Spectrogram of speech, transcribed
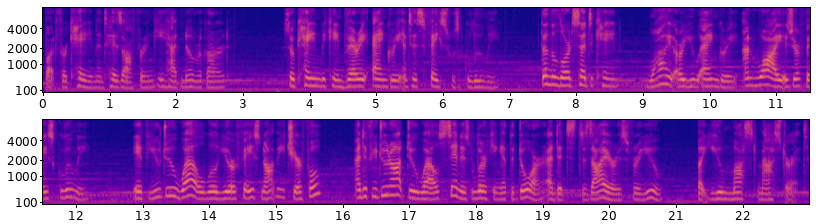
But for Cain and his offering he had no regard. So Cain became very angry, and his face was gloomy. Then the Lord said to Cain, Why are you angry, and why is your face gloomy? If you do well, will your face not be cheerful? And if you do not do well, sin is lurking at the door, and its desire is for you, but you must master it.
